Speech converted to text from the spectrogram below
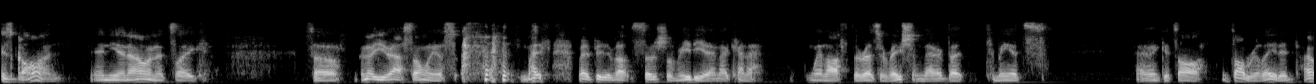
is gone. And you know, and it's like so I know you asked only us might might be about social media and I kind of went off the reservation there, but to me it's I think it's all it's all related. I,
